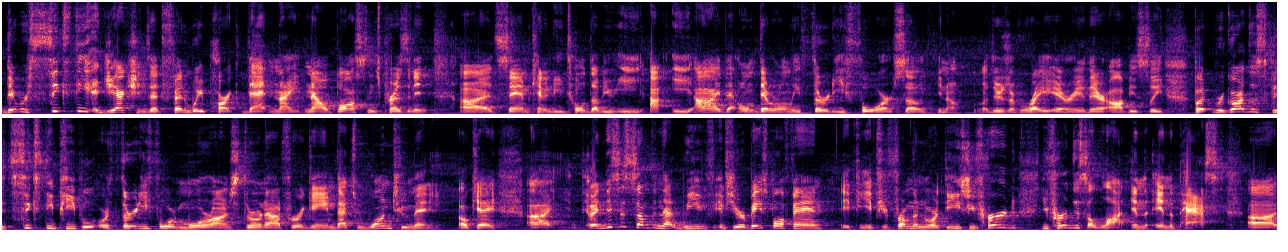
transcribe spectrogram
there were 60 ejections at Fenway Park that night. Now, Boston's president, uh, Sam Kennedy, told WEEI that only, there were only 34. So, you know, there's a gray area there, obviously. But regardless if it's 60 people or 34 morons thrown out for a game, that's one too many, okay? Uh, and this is something that we've, if you're a baseball fan, if, if you're from the Northeast, you've heard, you've heard this a lot in the, in the past. Uh,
